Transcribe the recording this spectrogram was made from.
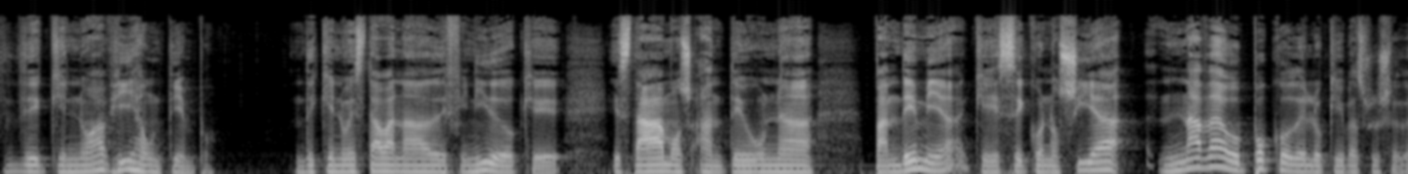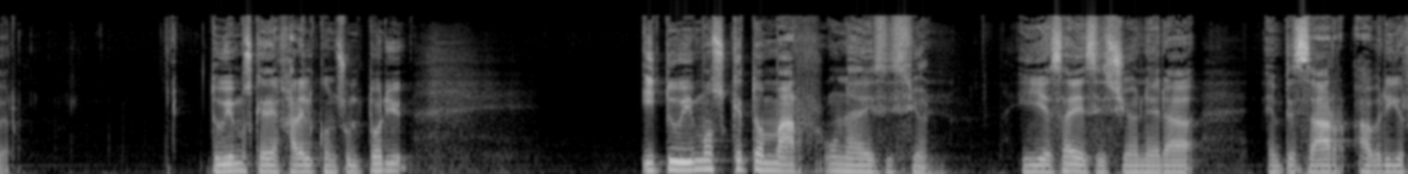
de que no había un tiempo, de que no estaba nada definido, que estábamos ante una pandemia que se conocía nada o poco de lo que iba a suceder. Tuvimos que dejar el consultorio y tuvimos que tomar una decisión. Y esa decisión era empezar a abrir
